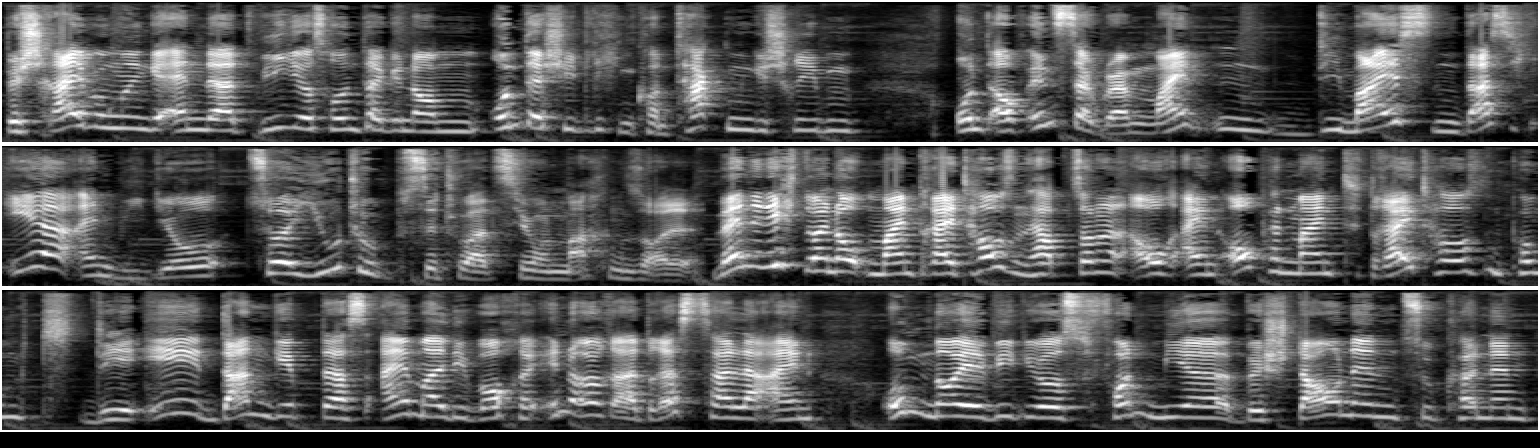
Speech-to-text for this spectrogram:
Beschreibungen geändert, Videos runtergenommen, unterschiedlichen Kontakten geschrieben und auf Instagram meinten die meisten, dass ich eher ein Video zur YouTube-Situation machen soll. Wenn ihr nicht nur ein OpenMind 3000 habt, sondern auch ein OpenMind3000.de, dann gebt das einmal die Woche in eure Adresszeile ein um neue Videos von mir bestaunen zu können,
